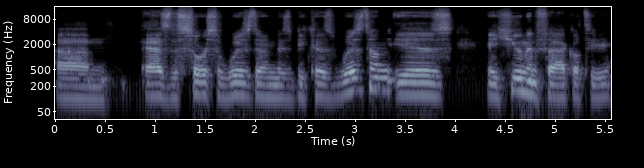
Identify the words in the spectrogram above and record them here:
um, as the source of wisdom is because wisdom is a human faculty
